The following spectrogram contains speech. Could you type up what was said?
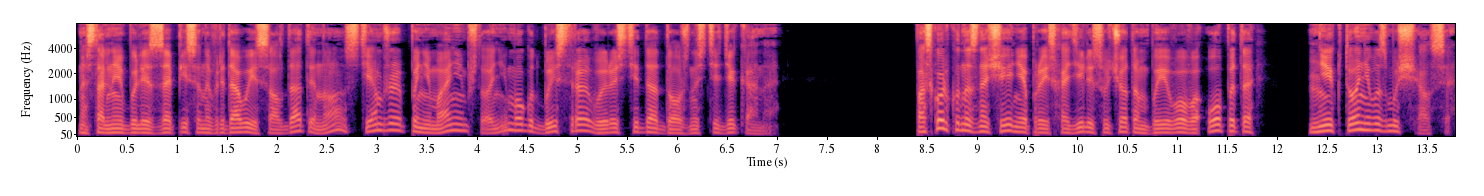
Остальные были записаны в рядовые солдаты, но с тем же пониманием, что они могут быстро вырасти до должности декана. Поскольку назначения происходили с учетом боевого опыта, никто не возмущался.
